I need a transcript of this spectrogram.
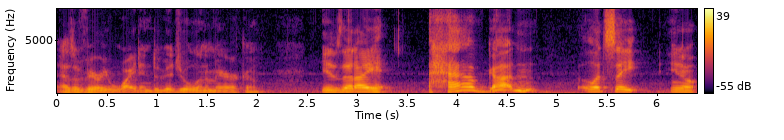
as a very white individual in america is that i have gotten let's say, you know,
